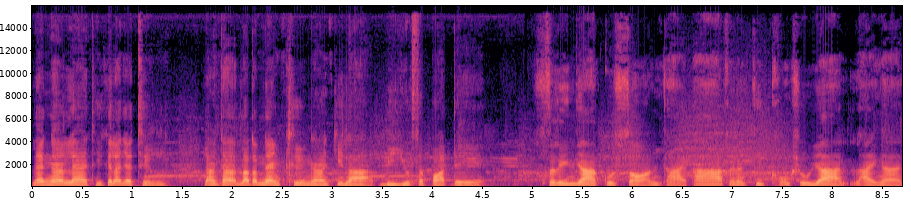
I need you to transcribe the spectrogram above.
และงานแรกที่กำลังจะถึง หลังจากรับตำแหน่งคืองานกีฬา BU Sport Day สริญญากุศรถ่ายภาพธนกิจคงชูญาติรายงาน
